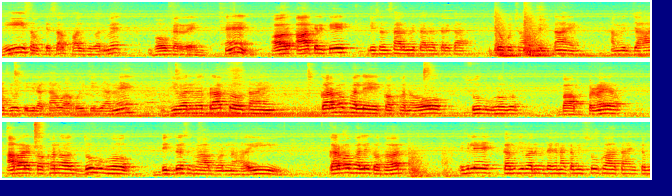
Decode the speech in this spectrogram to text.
ही सबके सब फल जीवन में भोग कर रहे हैं हैं और आ करके ये संसार में तरह तरह का जो कुछ हमें मिलता है हमें जहाँ जो चीज़ रखा हुआ वही चीज़ हमें जीवन में प्राप्त होता है कर्म फले कखनो सुख भोग বা প্রণয় আবার কখনো দুঃখ ভোগ विद्वेष भाव वर्ण हई। कर्म फले कखन इसलिए कभी जीवन में देखना कभी सुख आता है कभी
